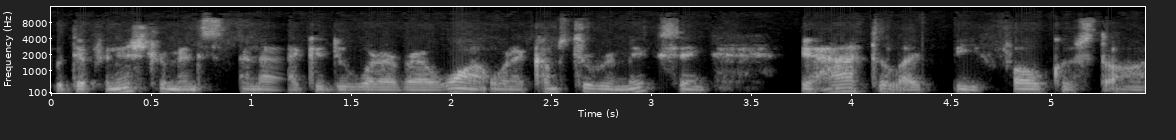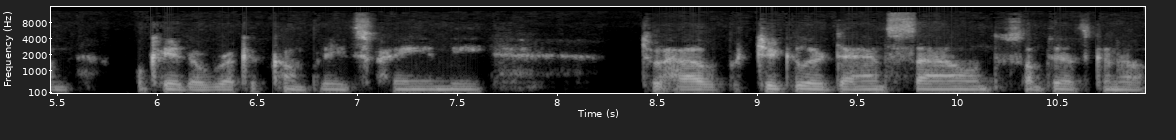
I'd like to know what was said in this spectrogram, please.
with different instruments, and I could do whatever I want. When it comes to remixing, you have to like be focused on okay, the record company is paying me to have a particular dance sound, something that's gonna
